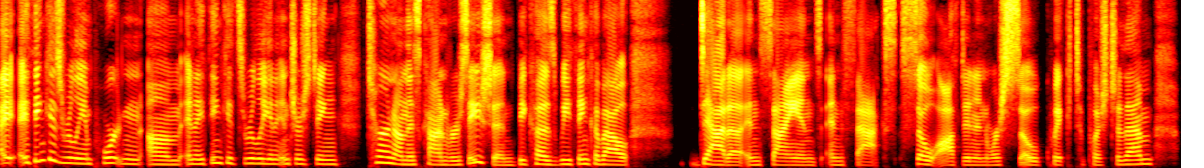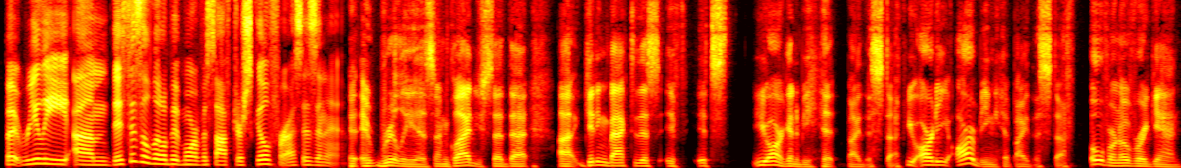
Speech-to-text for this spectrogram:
I, I think is really important. Um, and I think it's really an interesting turn on this conversation because we think about data and science and facts so often and we're so quick to push to them but really um, this is a little bit more of a softer skill for us isn't it It, it really is. I'm glad you said that. Uh, getting back to this, if it's you are going to be hit by this stuff, you already are being hit by this stuff over and over again.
